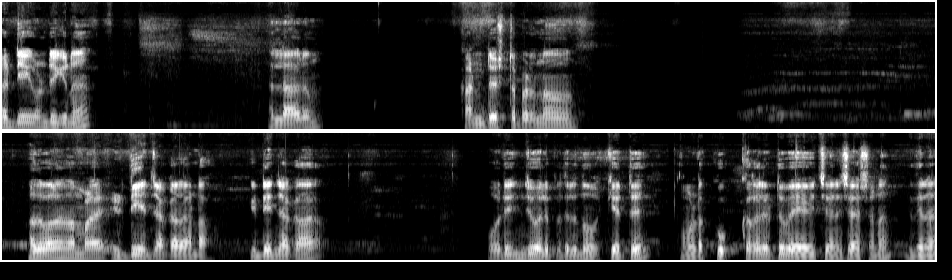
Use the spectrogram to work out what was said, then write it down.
റെഡി ആയിക്കൊണ്ടിരിക്കണ്. എല്ലാവരും കണ്ട് ഇഷ്ടപ്പെടുന്നു അതുപോലെ നമ്മളെ ഇടിയൻ ചക്ക അത് കണ്ട? ഇടിയൻ ചക്ക ഒരു ഇഞ്ച് വലുപ്പത്തിൽ നോക്കിയിട്ട് നമ്മളുടെ കുക്കറിലിട്ട് വേവിച്ചതിന് ശേഷമാണ് ഇതിനെ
